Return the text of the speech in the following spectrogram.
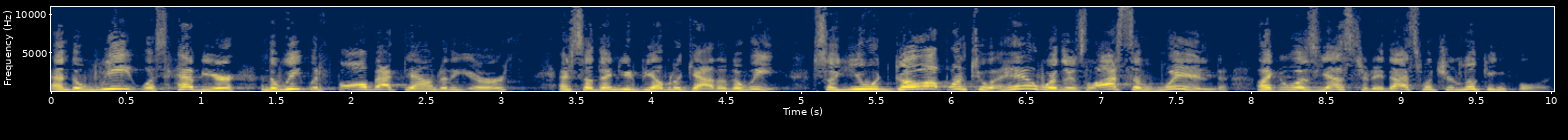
and the wheat was heavier, and the wheat would fall back down to the earth, and so then you'd be able to gather the wheat. So you would go up onto a hill where there's lots of wind, like it was yesterday. That's what you're looking for.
